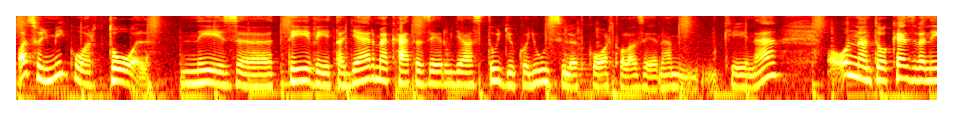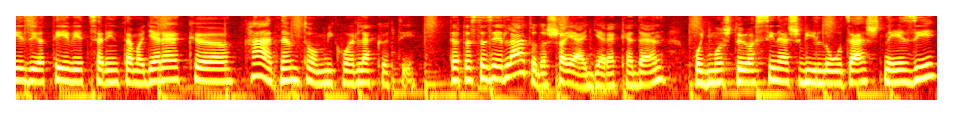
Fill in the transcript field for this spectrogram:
Az, hogy mikor tol néz tévét a gyermek, hát azért ugye azt tudjuk, hogy újszülött kortól azért nem kéne. Onnantól kezdve nézi a tévét szerintem a gyerek, hát nem tudom mikor leköti. Tehát azt azért látod a saját gyerekeden, hogy most ő a színes villózást nézi,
